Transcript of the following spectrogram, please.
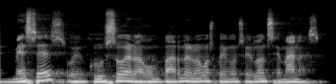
en meses o incluso en algún partner, ¿no? Hemos podido conseguirlo en semanas.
